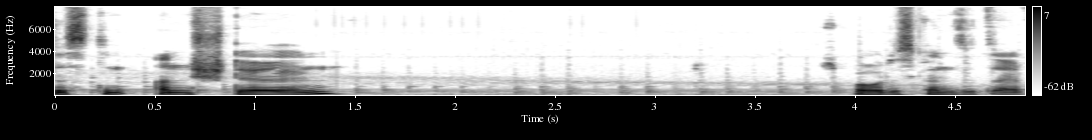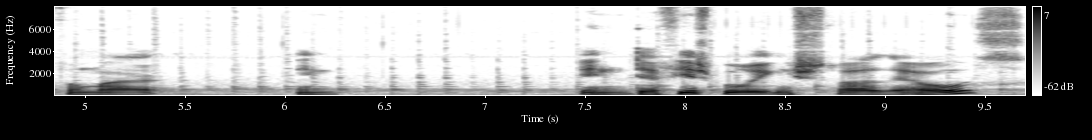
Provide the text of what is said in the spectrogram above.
Das denn anstellen? Ich baue das Ganze jetzt einfach mal in, in der vierspurigen Straße aus.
